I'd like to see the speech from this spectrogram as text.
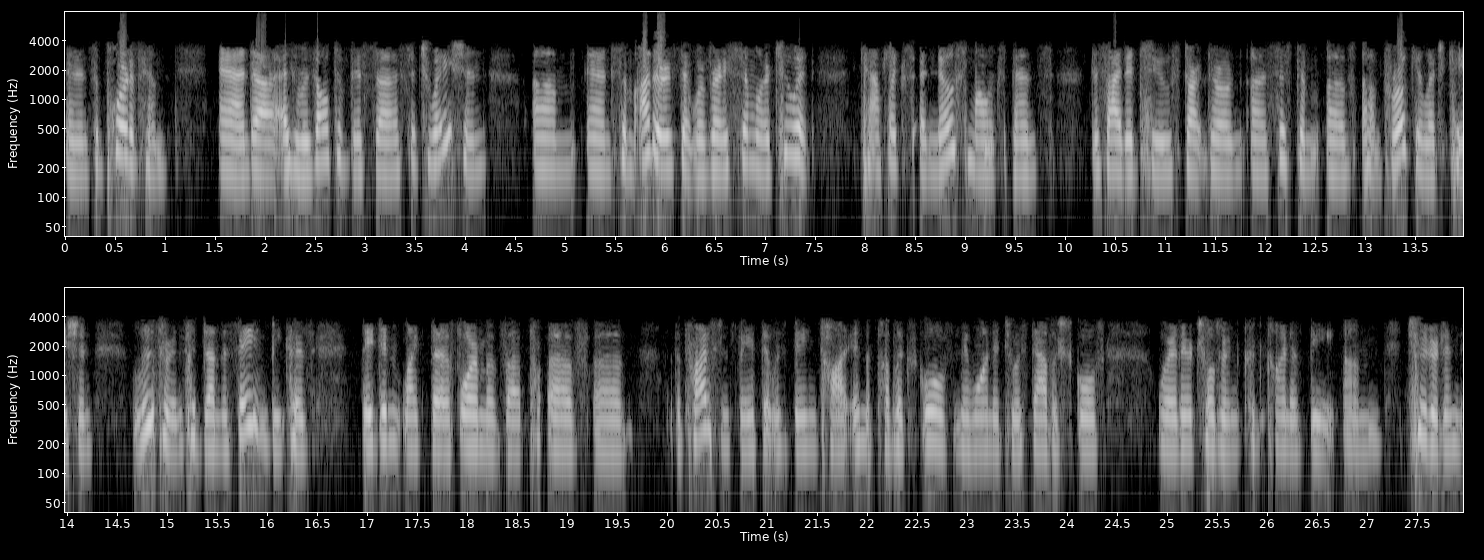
and in support of him. And uh, as a result of this uh, situation, um, and some others that were very similar to it, Catholics at no small expense decided to start their own uh, system of um, parochial education. Lutherans had done the same because they didn't like the form of uh, of uh, the Protestant faith that was being taught in the public schools, and they wanted to establish schools where their children could kind of be um, tutored in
